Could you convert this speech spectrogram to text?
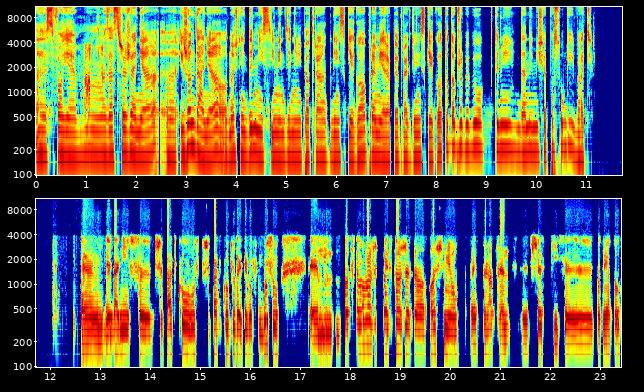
e, swoje mm, zastrzeżenia e, i żądania odnośnie dymisji między innymi Piotra Glińskiego, premiera Piotra Glińskiego, to dobrze by było tymi danymi się posługiwać. Wie pani, w przypadku, w przypadku tutaj tego funduszu podstawową rzeczą jest to, że do 8% wszystkich e, podmiotów,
